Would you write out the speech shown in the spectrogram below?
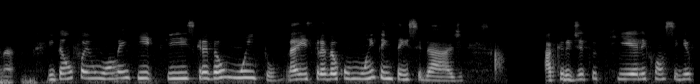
né? Então foi um homem que, que escreveu muito, né? E escreveu com muita intensidade. Acredito que ele conseguiu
